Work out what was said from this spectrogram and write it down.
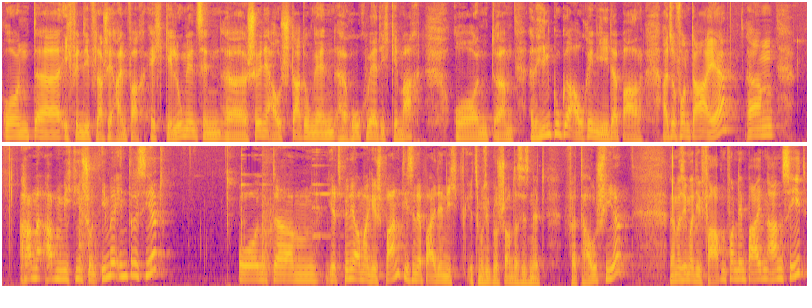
Und äh, ich finde die Flasche einfach echt gelungen, sind äh, schöne Ausstattungen, äh, hochwertig gemacht und ähm, ein Hingucker auch in jeder Bar. Also von daher ähm, haben, haben mich die schon immer interessiert. Und ähm, jetzt bin ich auch mal gespannt. Die sind ja beide nicht, jetzt muss ich bloß schauen, dass ich es nicht vertausche hier. Wenn man sich mal die Farben von den beiden ansieht,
